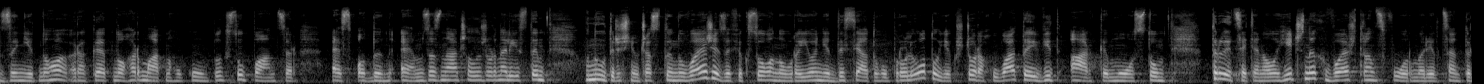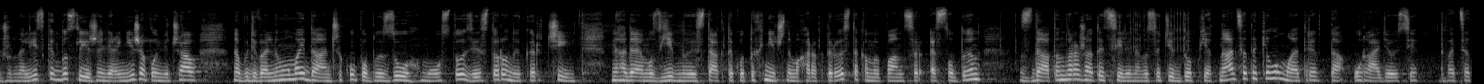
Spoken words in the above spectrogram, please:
зенітного ракетно-гарматного комплексу Панцер С-1М, зазначили журналісти. Внутрішню частину вежі зафіксовано у районі 10-го прольоту, якщо рахувати від арки мосту. 30 аналогічних веж-трансформерів. Центр журналістських досліджень раніше помічав на будівельному майданчику поблизу мосту зі сторони Керчі. Нагадаємо, згідно із тактико-технічними характеристиками, панцер С-1 здатен вражати цілі на висоті до 15 кілометрів та у радіусі 20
